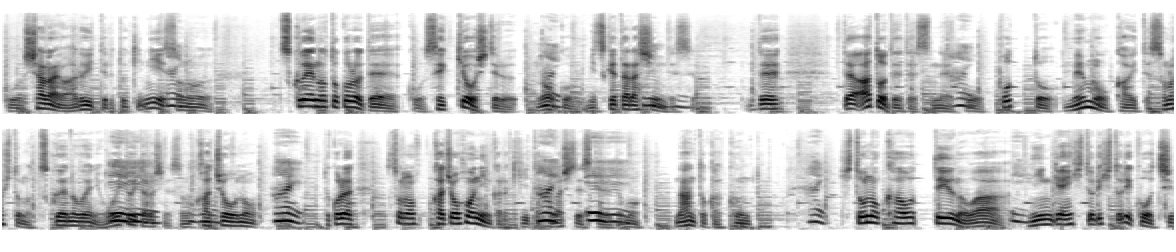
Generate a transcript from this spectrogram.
こう車内を歩いてる時に、はい。その机のところでこう説教をしてるのはい。をこう見つけたらしいんですよ。でで後でですね、はい。こうポッとメモを書いてその人の机の上に置いといたらしいんです、ええその課長の。はい。でこれその課長本人から聞いた話ですけれども、はい。なんとかくんと。はい。人の顔っていうのはええ。人間一人一人こう違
